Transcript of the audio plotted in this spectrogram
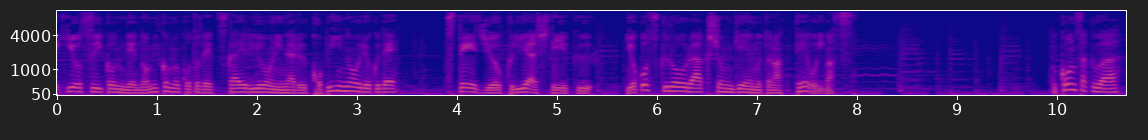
敵を吸い込んで飲み込むことで使えるようになるコピー能力で、ステージをクリアしていく横スクロールアクションゲームとなっております。今作は、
